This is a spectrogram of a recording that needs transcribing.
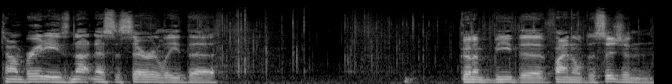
Tom Brady is not necessarily the gonna be the final decision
